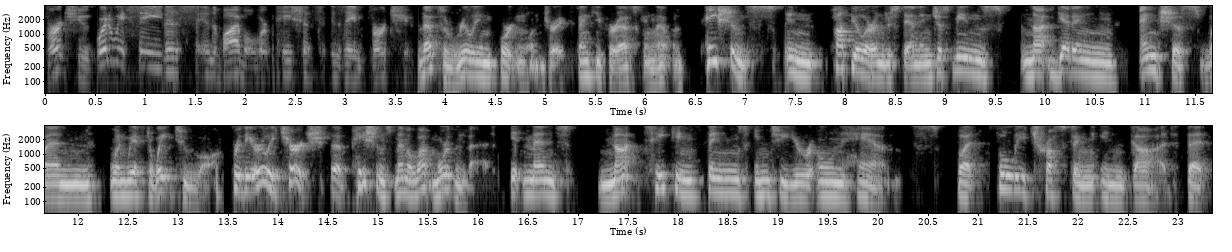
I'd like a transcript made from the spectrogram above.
virtue. Where do we see this in the Bible where patience is a virtue? That's a really important one, Drake. Thank you for asking that one. Patience in popular understanding just means not getting anxious when when we have to wait too long. For the early church, uh, patience meant a lot more than that. It meant not taking things into your own hands, but fully trusting in God, that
